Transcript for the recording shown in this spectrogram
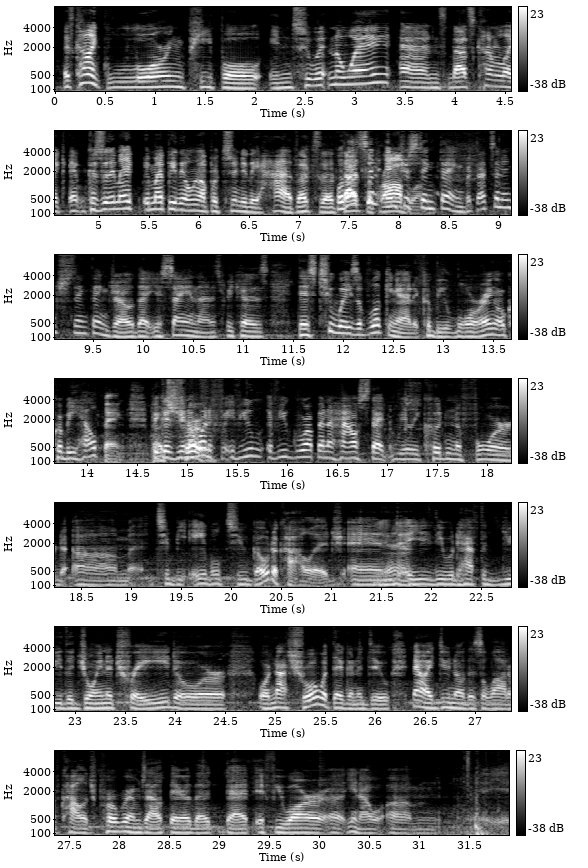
it's kind of like luring people into it in a way, and that's kind of like because it might it might be the only opportunity they have. That's the, Well, that's, that's, an problem. interesting thing, but that's an interesting thing, Joe, that you're saying that. It's because there's two ways of looking at it. It could be luring or it could be helping. Because That's you know what? If, if you if you grew up in a house that really couldn't afford um, to be able to go to college, and Yeah. you, you would have to either join a trade or or not sure what they're going to do. Now, I do know there's a lot of college programs out there that that if you are, uh, you know. Um,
